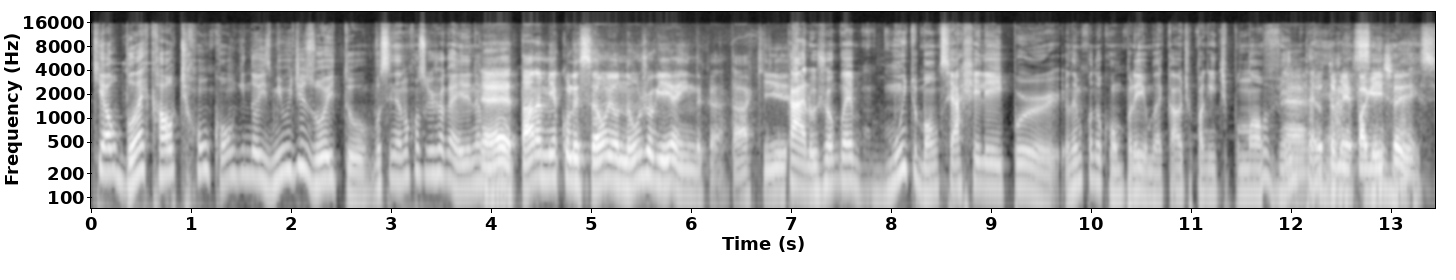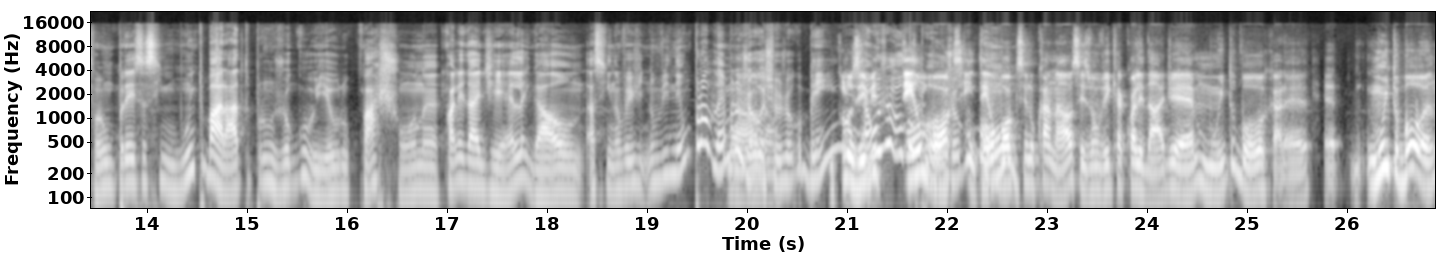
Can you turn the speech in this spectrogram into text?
que é o Blackout Hong Kong em 2018. Você ainda não conseguiu jogar ele, né? Mano? É, tá na minha coleção e eu não joguei ainda, cara. Tá aqui. Cara, o jogo é muito bom. Você acha ele aí por. Eu lembro quando eu comprei o Blackout, eu paguei tipo 90 é, Eu reais, também paguei isso aí. Foi um preço assim muito barato por um jogo euro, quachona. Qualidade é legal legal. Assim, não, vejo, não vi nenhum problema não, no jogo. Não. Achei o jogo bem. Inclusive, é um jogo, tem um tem unboxing no canal. Vocês vão ver que a qualidade é muito boa, cara. É, é muito boa?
